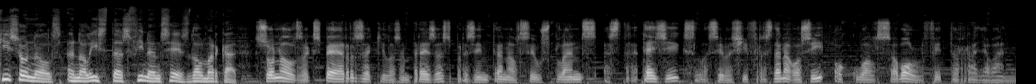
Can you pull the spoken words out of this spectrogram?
Qui són els analistes financers del mercat? Són els experts a qui les empreses presenten els seus plans estratègics, les seves xifres de negoci o qualsevol fet rellevant.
